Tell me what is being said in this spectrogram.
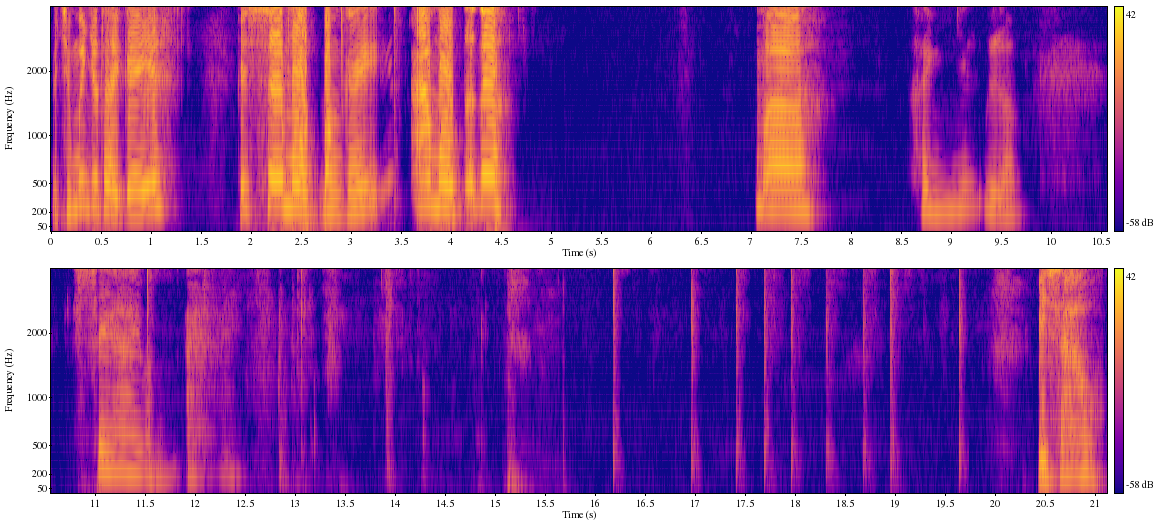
Phải chứng minh cho thầy cái cái C1 bằng cái A1 nữa cơ. Mà hình như được C2 bằng A2. Vì sao?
